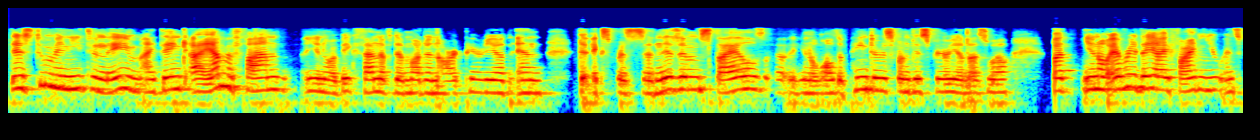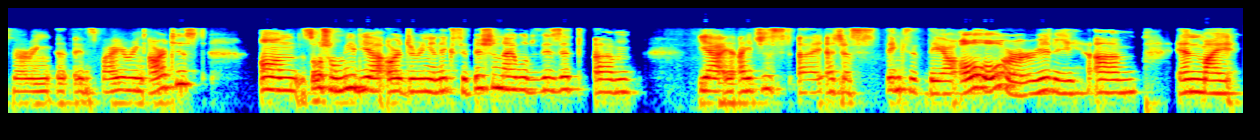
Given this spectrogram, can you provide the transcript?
there's too many to name. I think I am a fan, you know, a big fan of the modern art period and the expressionism styles, uh, you know, all the painters from this period as well. But, you know, every day I find new inspiring, uh, inspiring artists on social media or during an exhibition I would visit. Um, yeah, I just I, I, just think that they are all over really. Um, and my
